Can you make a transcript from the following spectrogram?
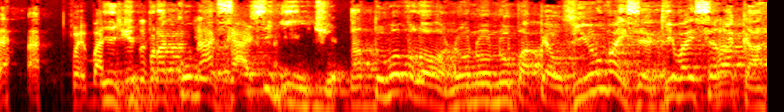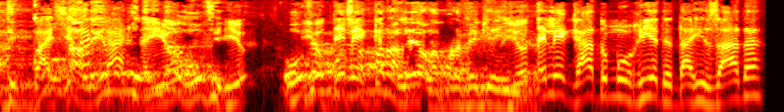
foi batido. E para começar é o seguinte: a turma falou: ó, no, no, no, papelzinho não vai ser aqui, vai ser não, na carta. E vai ser na carta. Que ainda e houve, e, houve a delegado, paralela para ver quem E ia. o delegado morria de dar risada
